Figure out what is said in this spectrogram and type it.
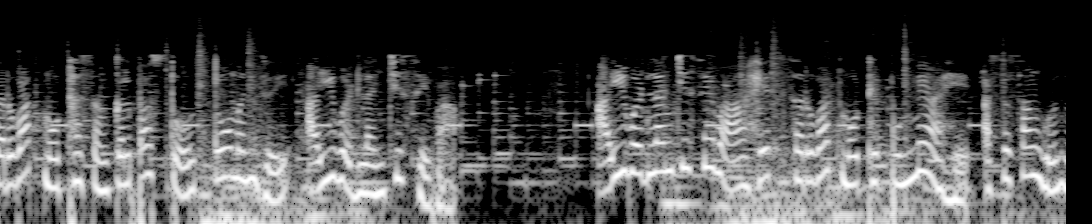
सर्वात मोठा संकल्प असतो तो म्हणजे आई वडिलांची सेवा. आई वडिलांची सेवा हे सर्वात मोठे पुण्य आहे असं सांगून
